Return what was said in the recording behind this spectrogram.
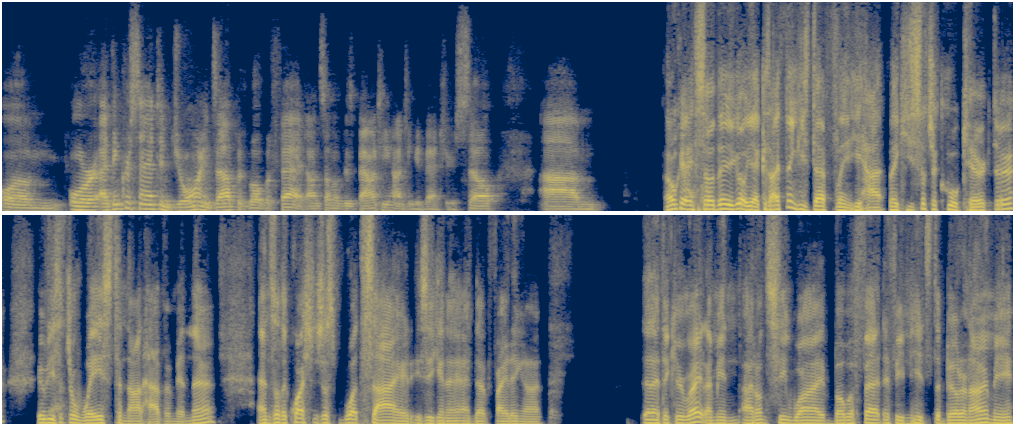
Um, or I think Krrsantan joins up with Boba Fett on some of his bounty hunting adventures. So um, Okay, so there you go. Yeah, because I think he's definitely he had like he's such a cool character. It would be such a waste to not have him in there. And so the question is just what side is he going to end up fighting on? And I think you're right. I mean, I don't see why Boba Fett, if he needs to build an army,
